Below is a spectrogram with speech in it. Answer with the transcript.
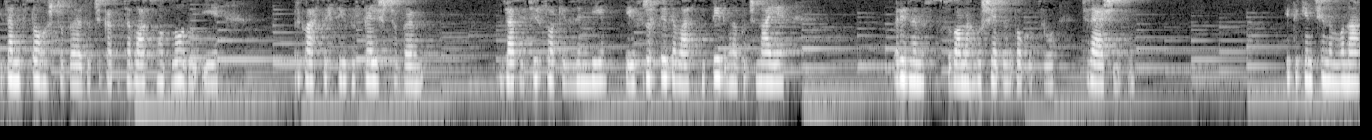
І замість того, щоб дочекатися власного плоду і прикласти всіх зусиль, щоб взяти всі соки з землі і зростити власний плід, вона починає різними способами глушити з боку цю черешеньку. І таким чином вона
